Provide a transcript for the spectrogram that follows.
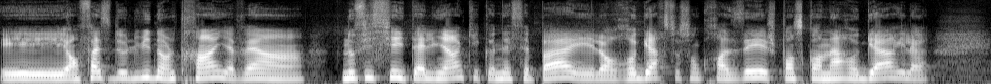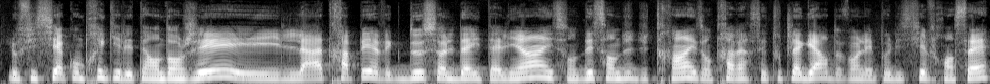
Et en face de lui, dans le train, il y avait un, officier italien qui connaissait pas et leurs regards se sont croisés. Et je pense qu'en un regard, l'officier a compris qu'il était en danger et il l'a attrapé avec deux soldats italiens. Ils sont descendus du train, ils ont traversé toute la gare devant les policiers français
